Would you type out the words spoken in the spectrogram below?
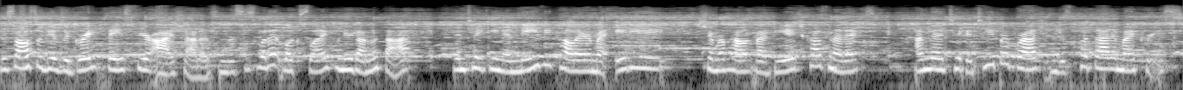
This also gives a great base for your eyeshadows, and this is what it looks like when you're done with that. Then taking a navy color my 88 Shimmer Palette by BH Cosmetics, I'm going to take a taper brush and just put that in my crease.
